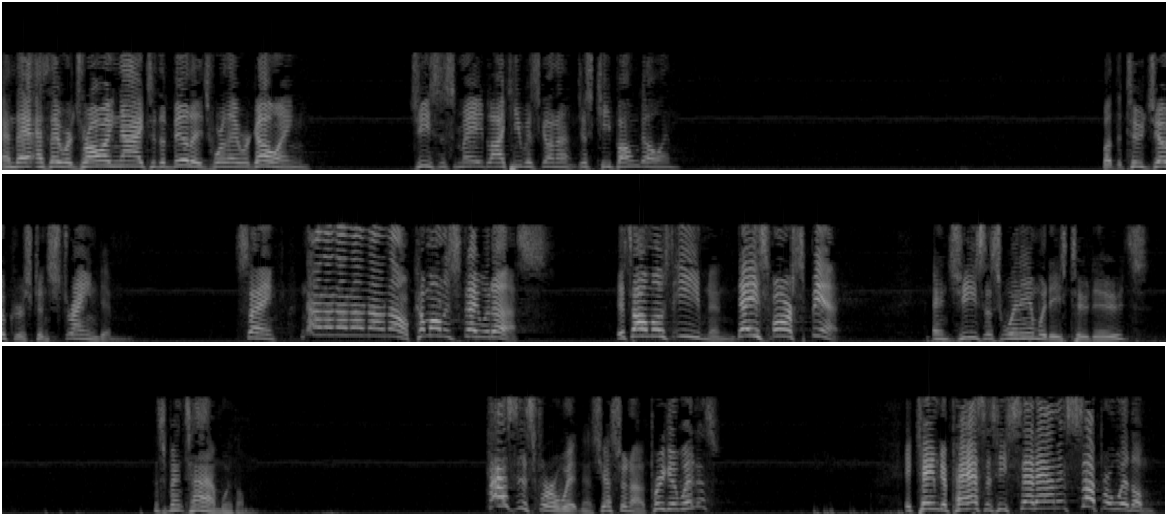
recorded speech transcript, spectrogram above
And they, as they were drawing nigh to the village where they were going, Jesus made like he was going to just keep on going. But the two jokers constrained him, saying, No, no, no, no, no, no. Come on and stay with us. It's almost evening. Day's far spent. And Jesus went in with these two dudes and spent time with them. How's this for a witness? Yes or no? Pretty good witness? It came to pass as he sat down at supper with them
